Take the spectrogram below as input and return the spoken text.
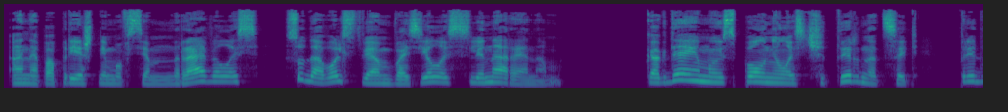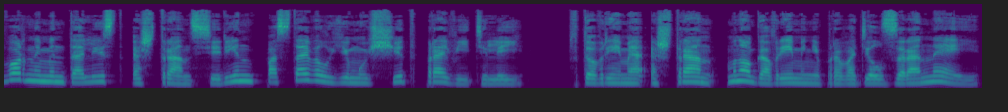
Она по-прежнему всем нравилась, с удовольствием возилась с Линареном. Когда ему исполнилось 14, придворный менталист Эштран Сирин поставил ему щит правителей. В то время Эштран много времени проводил за Ранеей,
